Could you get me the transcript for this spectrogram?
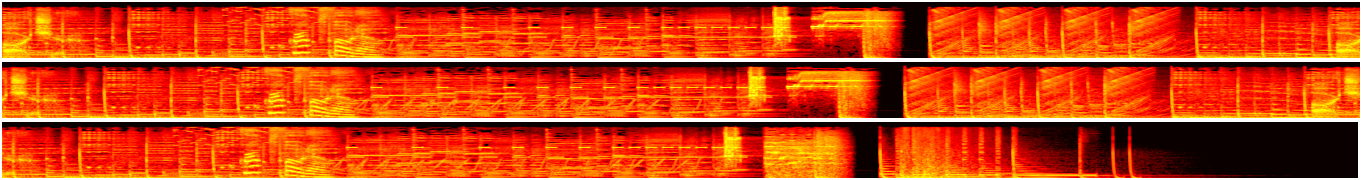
Archer. Group photo. Archer. Group photo. Archer. Group photo.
